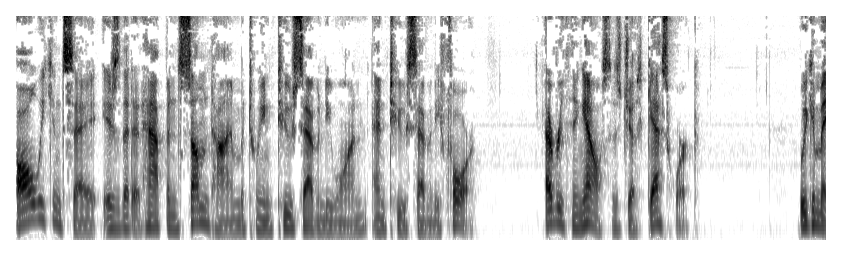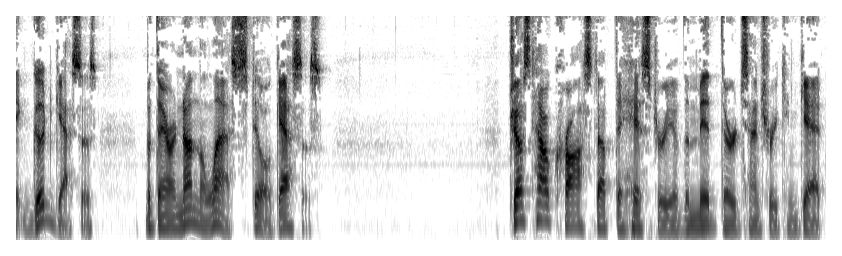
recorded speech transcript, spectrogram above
all we can say is that it happened sometime between 271 and 274. Everything else is just guesswork. We can make good guesses, but they are nonetheless still guesses. Just how crossed up the history of the mid-3rd century can get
